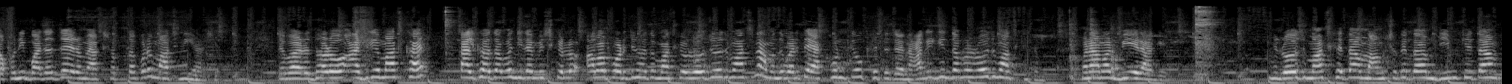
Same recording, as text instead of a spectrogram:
যখনই বাজার যায় এরকম এক সপ্তাহ করে মাছ নিয়ে আসে। এবার ধরো, আজকে মাছ খায়, কালকে হয়তো আবার নিরামিষ খেলো, আবার পরের দিন হয়তো মাছ খেলো। রোজ রোজ মাছ না, আমাদের বাড়িতে এখন কেউ খেতে চায় না। আগে কিন্তু আমরা রোজ মাছ খেতাম মানে আমার বিয়ের আগে। রোজ মাছ খেতাম, মাংস খেতাম, ডিম খেতাম।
